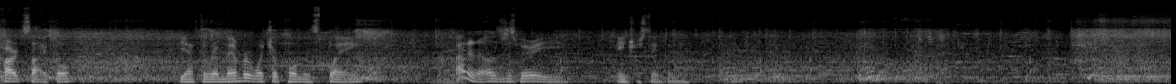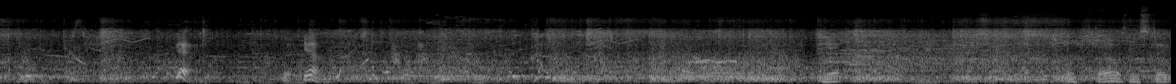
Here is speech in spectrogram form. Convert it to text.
card cycle. You have to remember what your opponent's playing. I don't know, it's just very interesting to me. Yeah. Yeah. Yep. Oof, that was a mistake.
